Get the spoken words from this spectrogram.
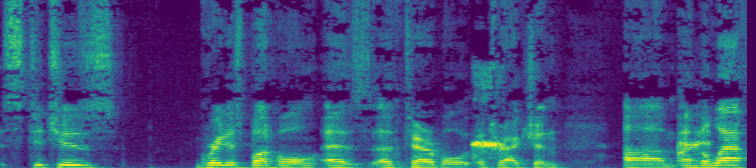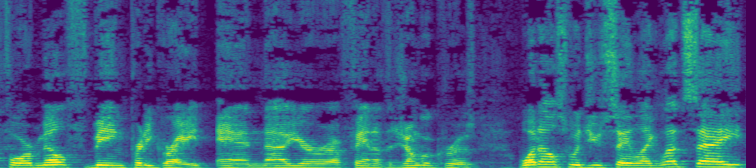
Stitch's greatest butthole as a terrible attraction, um, and the laugh for MILF being pretty great, and now you're a fan of the Jungle Cruise. What else would you say? Like, let's say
